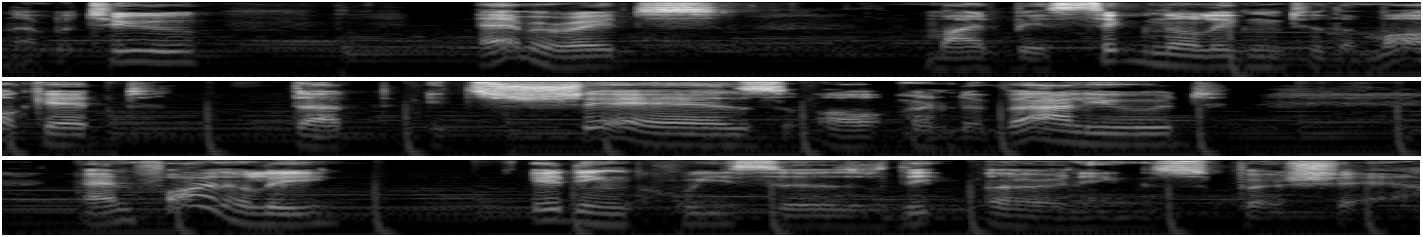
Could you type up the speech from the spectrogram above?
Number two, Emirates might be signaling to the market that its shares are undervalued. And finally, it increases the earnings per share.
